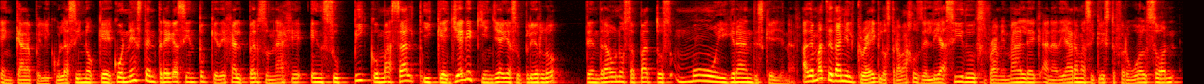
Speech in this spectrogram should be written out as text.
en cada película, sino que con esta entrega siento que deja al personaje en su pico más alto y que llegue quien llegue a suplirlo, tendrá unos zapatos muy grandes que llenar. Además de Daniel Craig, los trabajos de Leah Sidux, Rami Malek, Ana de Armas y Christopher Wilson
